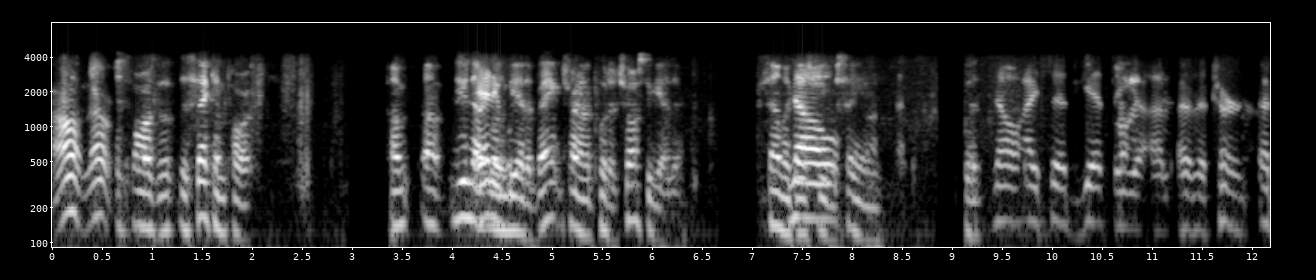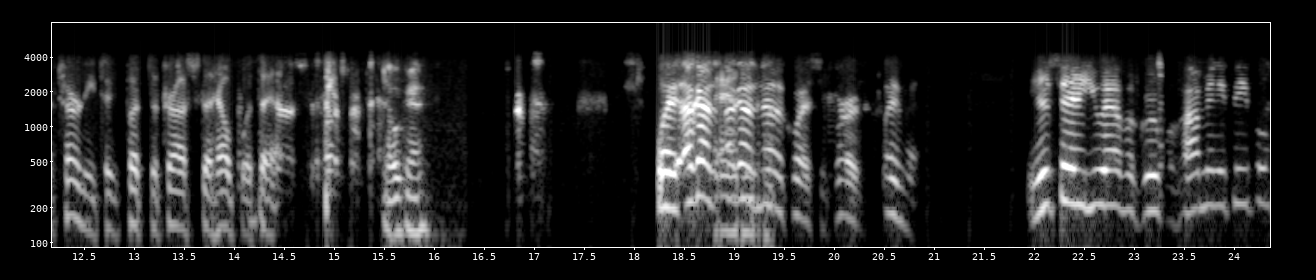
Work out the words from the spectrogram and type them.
I don't know. As far as the, the second part, um, uh, you're not going to be at a bank trying to put a trust together. Sounds like No. that's what you were saying. But No, I said get the uh, an attorney attorney to put the trust to help with that. okay. Wait, I got I got another question first. Wait a minute. You're saying you have a group of how many people?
